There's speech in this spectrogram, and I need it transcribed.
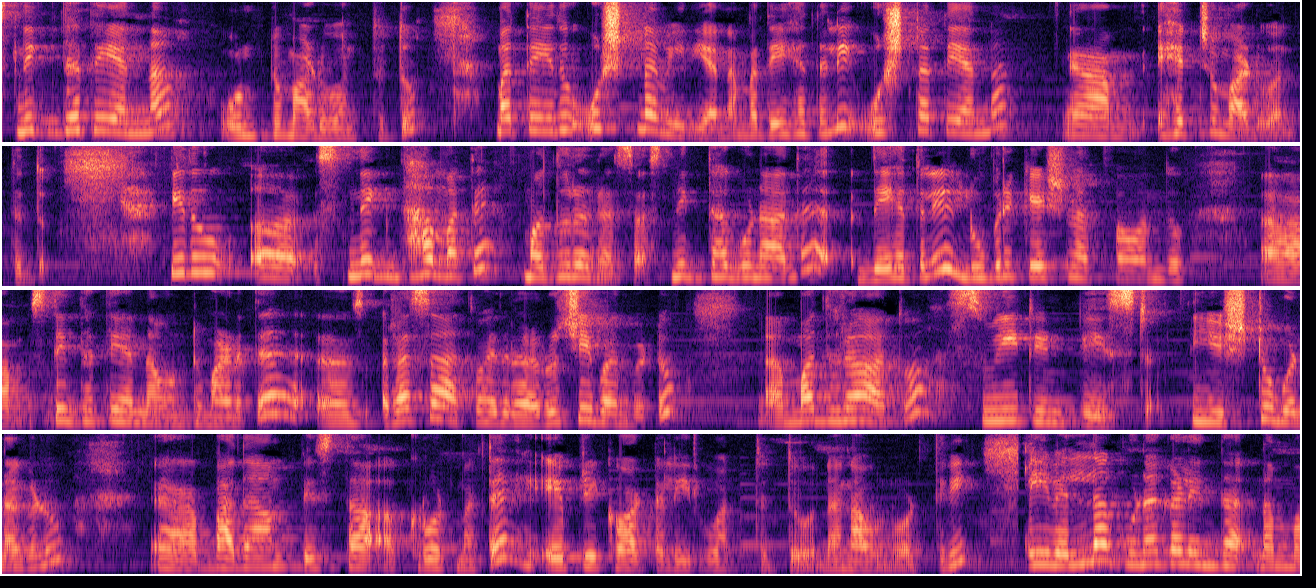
ಸ್ನಿಗ್ಧತೆಯನ್ನು ಉಂಟು ಮಾಡುವಂಥದ್ದು. ಮತ್ತು ಇದು ಉಷ್ಣವೀರ್ಯ, ನಮ್ಮ ದೇಹದಲ್ಲಿ ಉಷ್ಣತೆಯನ್ನು ಹೆಚ್ಚು ಮಾಡುವಂಥದ್ದು. ಇದು ಸ್ನಿಗ್ಧ ಮತ್ತು ಮಧುರ ರಸ, ಸ್ನಿಗ್ಧ ಗುಣ ಅಂದರೆ ದೇಹದಲ್ಲಿ ಲೂಬ್ರಿಕೇಶನ್ ಅಥವಾ ಒಂದು ಸ್ನಿಗ್ಧತೆಯನ್ನು ಉಂಟು ಮಾಡುತ್ತೆ. ರಸ ಅಥವಾ ಇದರ ರುಚಿ ಬಂದ್ಬಿಟ್ಟು ಮಧುರ ಅಥವಾ ಸ್ವೀಟ್ ಇನ್ ಟೇಸ್ಟ್ ಈ ಇಷ್ಟು ಗುಣಗಳು ಬಾದಾಮ್, ಪಿಸ್ತಾ ಅಕ್ರೋಟ್ ಮತ್ತು ಏಪ್ರಿಕಾಟಲ್ಲಿ ಇರುವಂಥದ್ದು ನಾವು ನೋಡ್ತೀವಿ. ಇವೆಲ್ಲ ಗುಣಗಳಿಂದ ನಮ್ಮ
